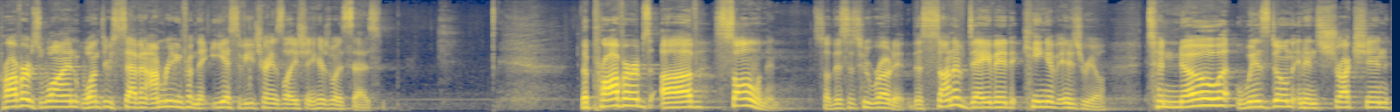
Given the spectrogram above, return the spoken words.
Proverbs 1, 1 through 7. I'm reading from the ESV translation. Here's what it says The Proverbs of Solomon. So, this is who wrote it the son of David, king of Israel. To know wisdom and instruction,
